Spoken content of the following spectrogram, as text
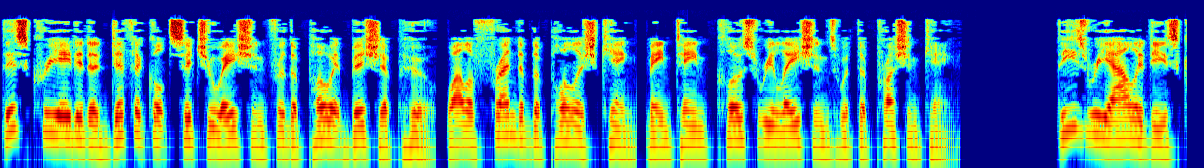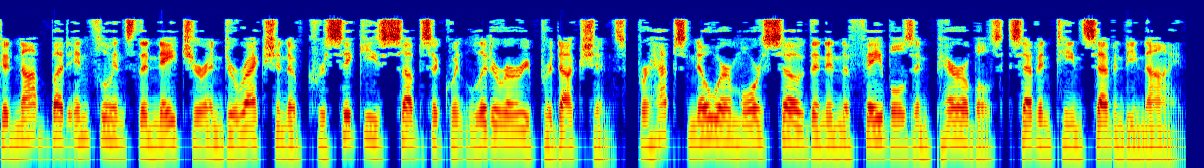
This created a difficult situation for the poet bishop who, while a friend of the Polish king, maintained close relations with the Prussian king. These realities could not but influence the nature and direction of Krasicki's subsequent literary productions, perhaps nowhere more so than in the Fables and Parables 1779.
